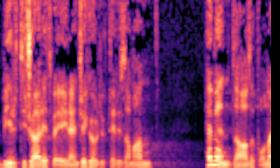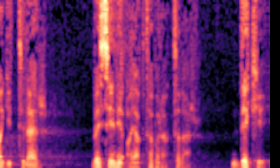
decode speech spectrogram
Bir ticaret ve eğlence gördükleri zaman hemen dağılıp ona gittiler ve seni ayakta bıraktılar. De ki,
